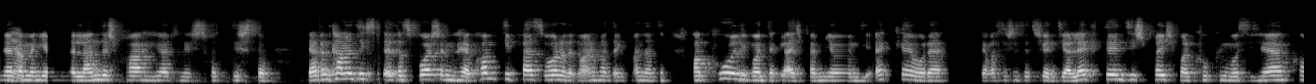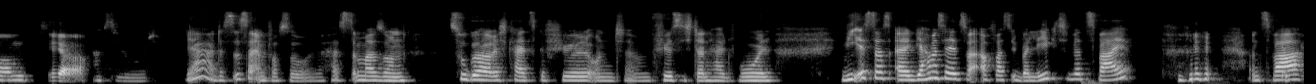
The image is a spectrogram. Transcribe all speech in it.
ne, ja. wenn man eine Landessprache hört und ist trotzdem so, ja, dann kann man sich so etwas vorstellen, woher kommt die Person oder manchmal denkt man dann so, ah cool, die wohnt ja gleich bei mir um die Ecke oder ja, was ist das jetzt für ein Dialekt, den sie spricht, mal gucken, wo sie herkommt, ja. Absolut. Ja, das ist einfach so. Du hast immer so ein Zugehörigkeitsgefühl und ähm, fühlst dich dann halt wohl. Wie ist das? Äh, wir haben uns ja jetzt auch was überlegt, wir zwei. und zwar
